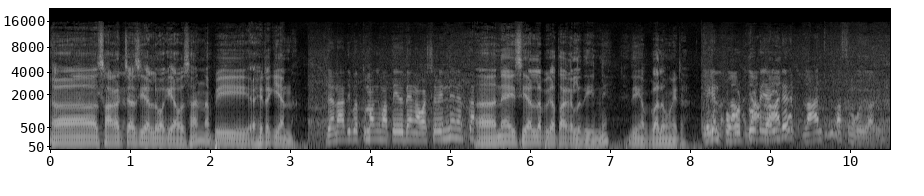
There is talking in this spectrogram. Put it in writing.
ආ, සාකච්ඡා සියල්ල වගේ අවසන් අපි හෙට කියන්න. ජනාධිපතිතුමාගේ මතය දැන් අවශ්‍ය වෙන්නේ නැත්තම්? ආ, නෑ ඒ සියල්ල අපි කතා කරලා තියෙන්නේ. ඉතින් අපි බලමු හෙට. ඒ කියන්නේ පොහොට්ටුවට යයිද? ලාංඡන පස්සේ මොකද වෙන්නේ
